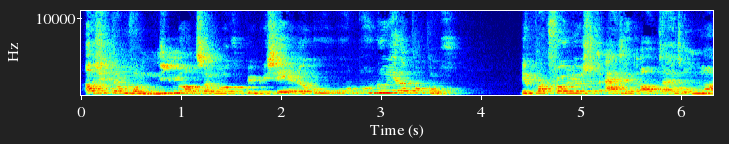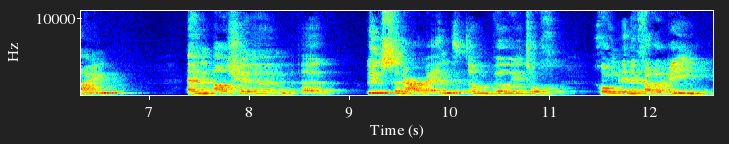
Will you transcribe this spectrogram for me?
Als je het dan van niemand zou mogen publiceren, hoe, hoe, hoe doe je dat dan nog? Je portfolio is toch eigenlijk altijd online? En als je uh, kunstenaar bent, dan wil je toch gewoon in een galerie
